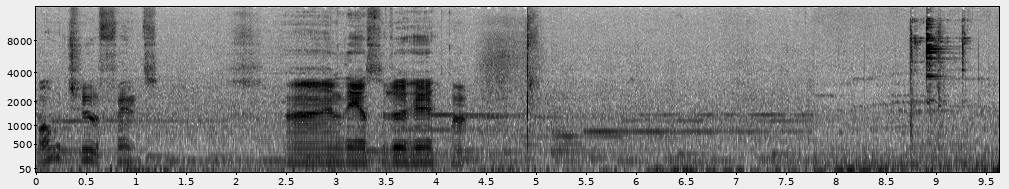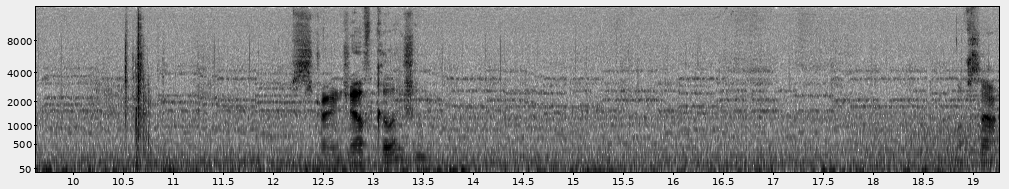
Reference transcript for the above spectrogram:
What would a fence? Uh, anything else to do here? Strange elf collection. What's that?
